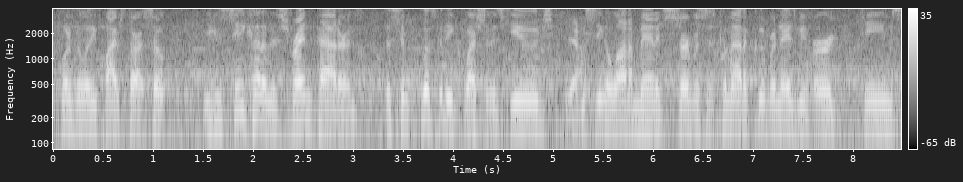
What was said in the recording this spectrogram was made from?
portability, five stars. So you can see kind of the trend patterns. The simplicity question is huge. Yeah. We're seeing a lot of managed services come out of Kubernetes. We've heard teams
